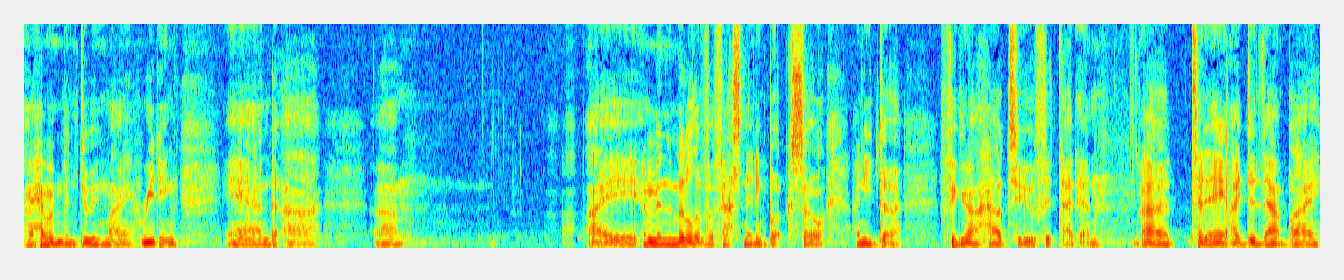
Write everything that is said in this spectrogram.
I haven't been doing my reading, and uh, um, I am in the middle of a fascinating book, so I need to figure out how to fit that in. Uh, today, I did that by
